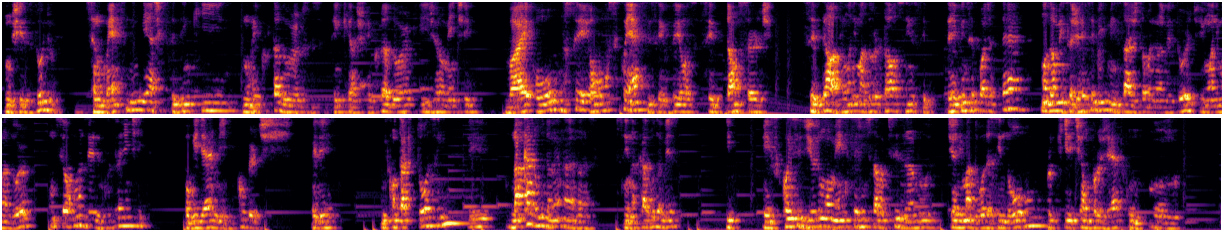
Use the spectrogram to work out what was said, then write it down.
num X Studio, você não conhece ninguém, acho que você tem que ir num recrutador, você tem que achar recrutador que geralmente vai, ou você, ou você conhece, você vê, você dá um search, você tem, ó, tem um animador tal assim, você, de repente você pode até mandar uma mensagem. Eu recebi mensagem trabalhando na Vetor de um animador, aconteceu algumas vezes. Inclusive a gente, o Guilherme Gubert, ele me contactou assim, e, na caruda, né? Na, na, assim, na caruda mesmo. E, e coincidiu no momento que a gente estava precisando de animador assim novo, porque tinha um projeto com um,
